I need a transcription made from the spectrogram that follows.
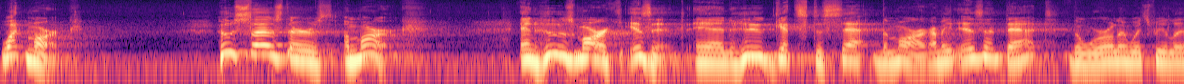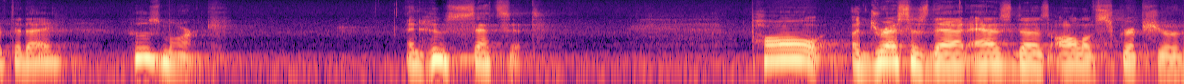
what mark? Who says there's a mark? And whose mark is it? And who gets to set the mark? I mean, isn't that the world in which we live today? Whose mark? And who sets it? Paul addresses that, as does all of Scripture,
